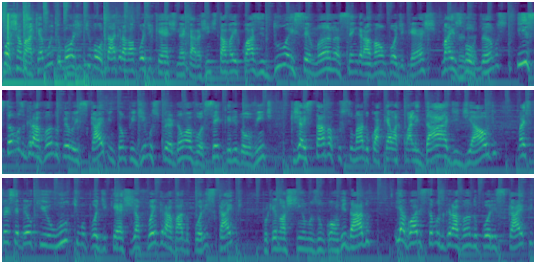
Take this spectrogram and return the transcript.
Poxa, Mac, é muito bom a gente voltar a gravar podcast, né, cara? A gente tava aí quase duas semanas sem gravar um podcast, mas Verdade. voltamos e estamos gravando pelo Skype, então pedimos perdão a você, querido ouvinte, que já estava acostumado com aquela qualidade de áudio, mas percebeu que o último podcast já foi gravado por Skype, porque nós tínhamos um convidado, e agora estamos gravando por Skype,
